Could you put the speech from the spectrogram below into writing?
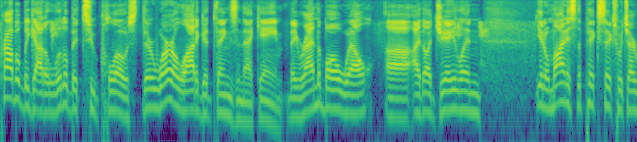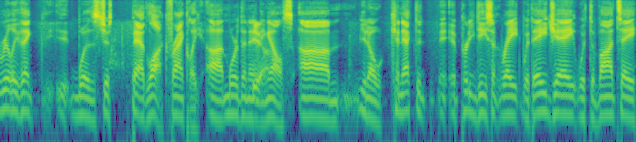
probably got a little bit too close. There were a lot of good things in that game. They ran the ball well. Uh, I thought Jalen, you know, minus the pick six, which I really think was just bad luck, frankly, uh, more than anything Yeah. else. Um, you know, connected a pretty decent rate with AJ, with DeVonta,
